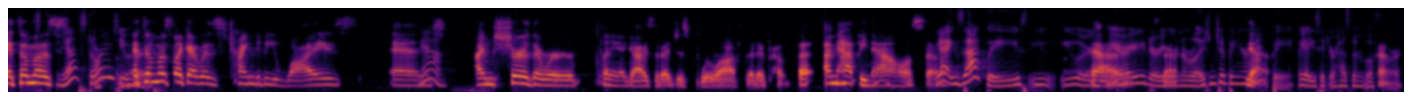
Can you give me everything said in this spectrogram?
it's almost, Yeah. Stories you heard. it's almost like I was trying to be wise. And Yeah. I'm sure there were plenty of guys that I just blew off that I probably, but I'm happy now. So Yeah, exactly. You you you were Yeah, married or so- you're in a relationship and you're Yeah. happy. Oh, yeah, you said your husband before.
